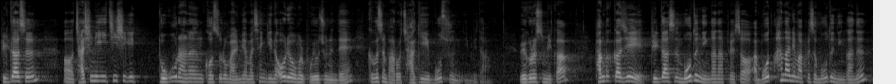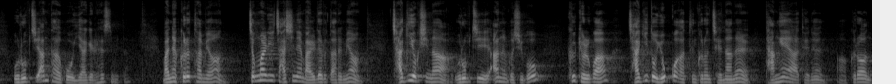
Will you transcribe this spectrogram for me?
빌닷은 어, 자신이 이 지식이 도구라는 것으로 말미암아 생기는 어려움을 보여주는데 그것은 바로 자기 모순입니다. 왜 그렇습니까? 방금까지 빌닷은 모든 인간 앞에서 아, 하나님 앞에서 모든 인간은 의롭지 않다고 이야기를 했습니다. 만약 그렇다면 정말 이 자신의 말대로 따르면 자기 역시나 의롭지 않을 것이고 그 결과 자기도 욕과 같은 그런 재난을 당해야 되는 어, 그런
